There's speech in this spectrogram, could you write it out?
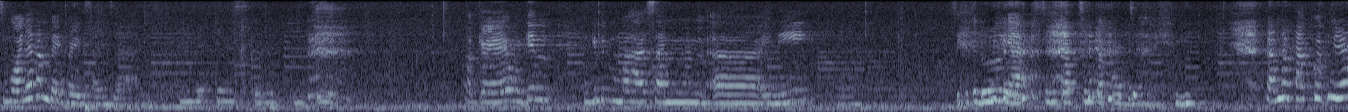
semuanya kan baik-baik saja Iya, sekali oke mungkin mungkin di pembahasan eh, ini segitu dulu ya singkat-singkat aja hari ini karena takutnya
